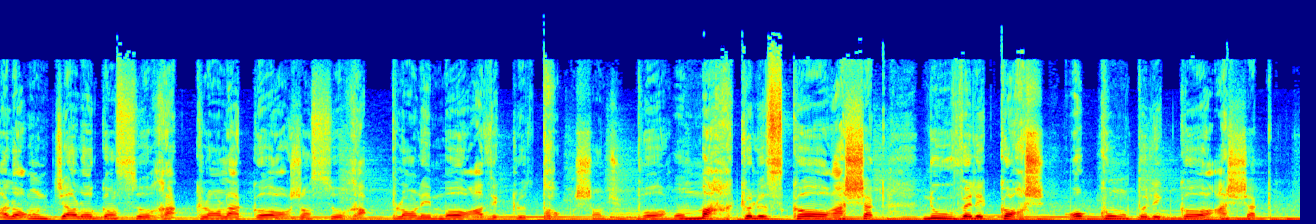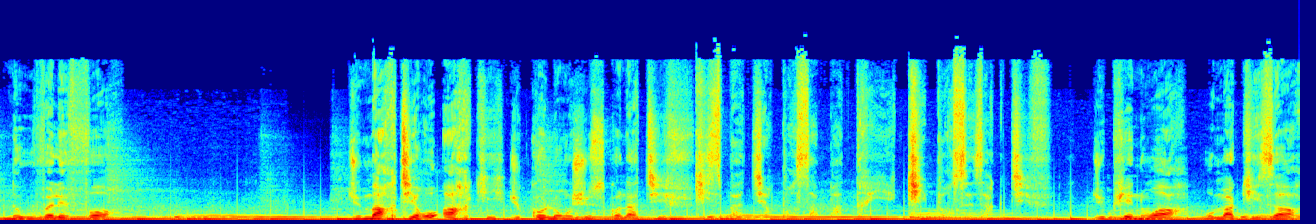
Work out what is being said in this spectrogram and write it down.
Alors on dialogue en se raclant la gorge, en se rappelant les morts avec le tranchant du bord. On marque le score à chaque nouvelle écorche. On compte les corps à chaque nouvel effort. Du martyr au harki, du colon jusqu'au natif. Qui se bâtir pour sa patrie et qui pour ses actifs? Du pied noir au maquisard,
